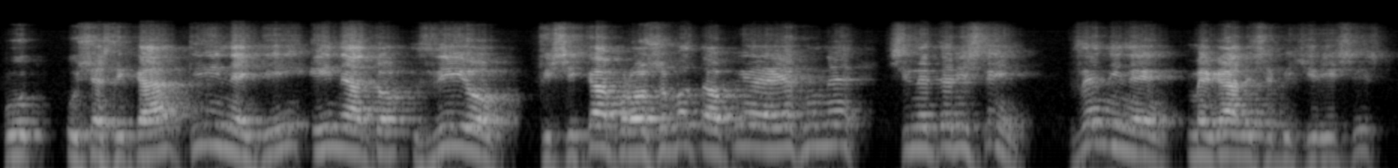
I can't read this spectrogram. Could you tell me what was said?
που ουσιαστικά τι είναι εκεί, είναι το δύο φυσικά πρόσωπα τα οποία έχουν συνεταιριστεί. Δεν είναι μεγάλες επιχειρήσεις,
